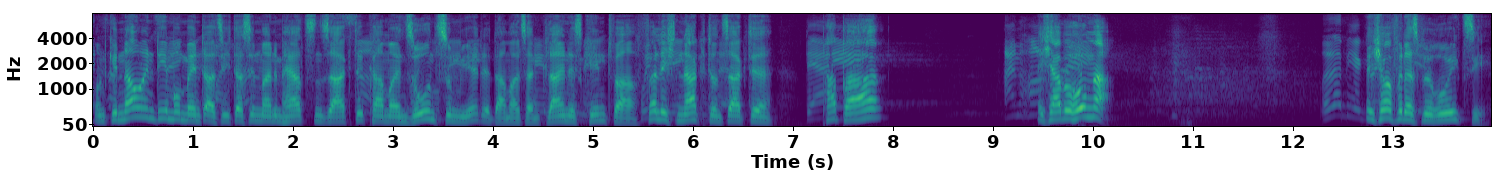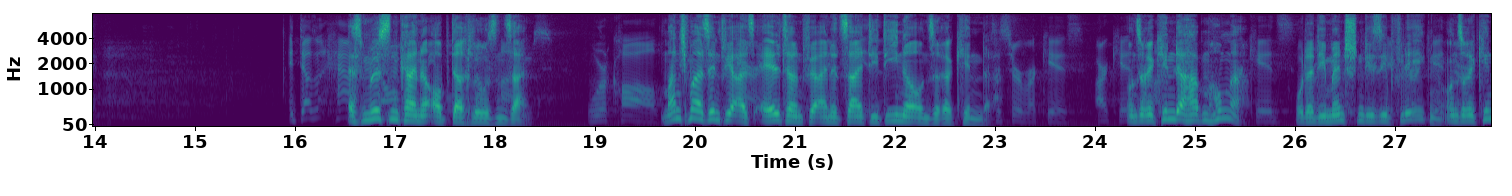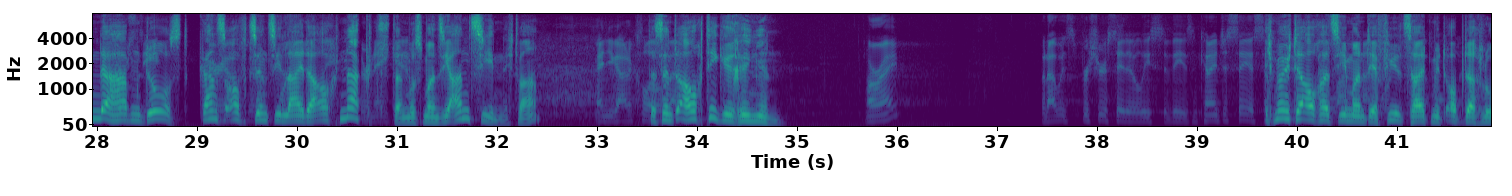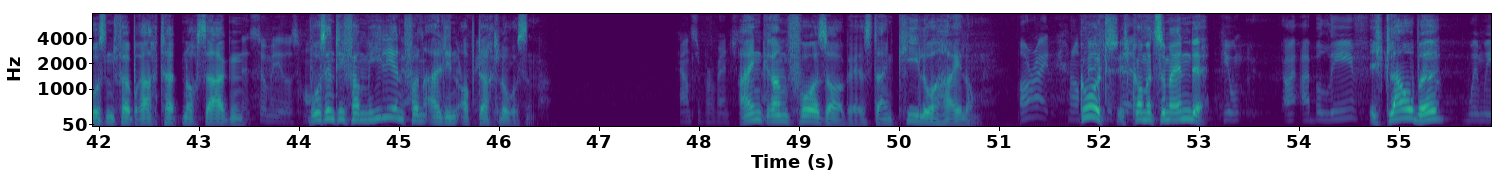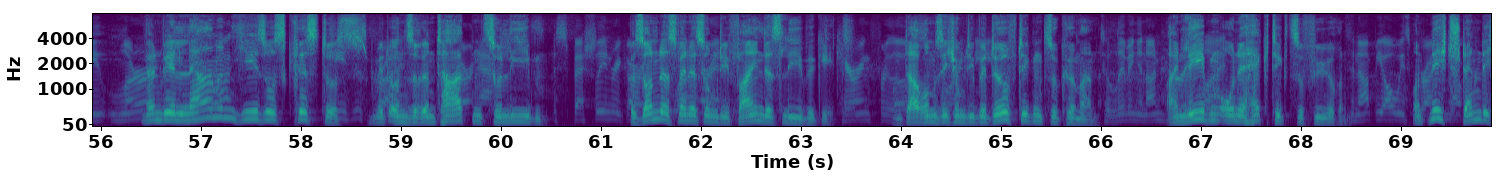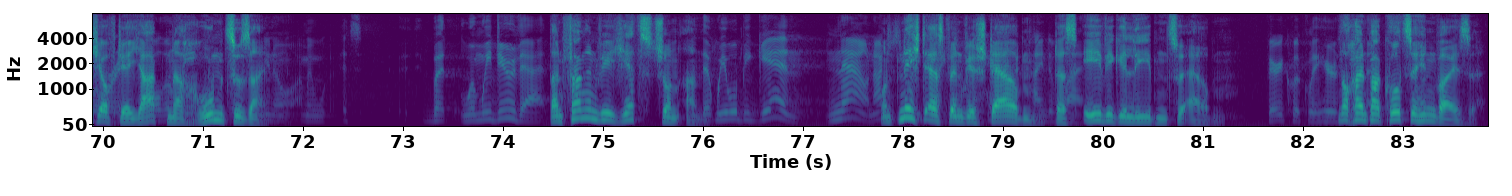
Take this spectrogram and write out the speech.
Und genau in dem Moment, als ich das in meinem Herzen sagte, kam ein Sohn zu mir, der damals ein kleines Kind war, völlig nackt und sagte, Papa, ich habe Hunger. Ich hoffe, das beruhigt Sie. Es müssen keine Obdachlosen sein. Manchmal sind wir als Eltern für eine Zeit die Diener unserer Kinder. Unsere Kinder haben Hunger oder die Menschen, die sie pflegen. Unsere Kinder haben Durst. Ganz oft sind sie leider auch nackt. Dann muss man sie anziehen, nicht wahr? Das sind auch die Geringen. Ich möchte auch als jemand, der viel Zeit mit Obdachlosen verbracht hat, noch sagen, wo sind die Familien von all den Obdachlosen? Ein Gramm Vorsorge ist ein Kilo Heilung. Gut, ich komme zum Ende. Ich glaube, wenn wir lernen, Jesus Christus mit unseren Taten zu lieben, besonders wenn es um die Feindesliebe geht und darum, sich um die Bedürftigen zu kümmern, ein Leben ohne Hektik zu führen und nicht ständig auf der Jagd nach Ruhm zu sein, dann fangen wir jetzt schon an und nicht erst, wenn wir sterben, das ewige Leben zu erben. Noch ein paar kurze Hinweise.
